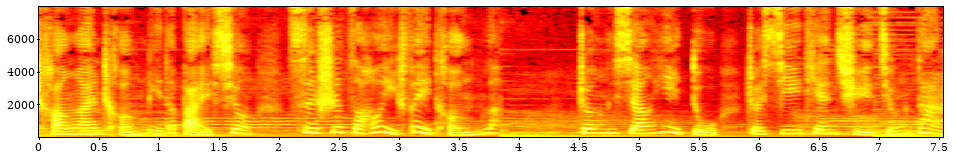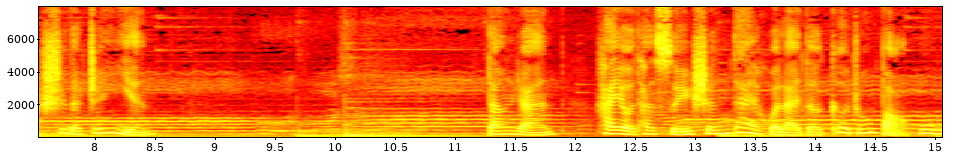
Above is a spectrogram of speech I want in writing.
长安城里的百姓此时早已沸腾了，争相一睹这西天取经大师的真言。当然，还有他随身带回来的各种宝物，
